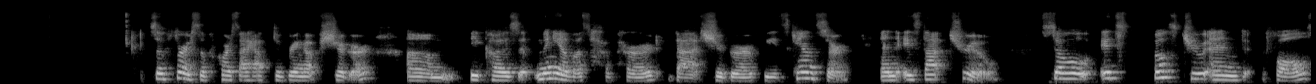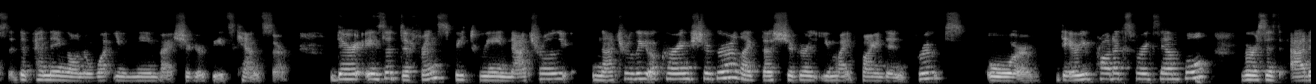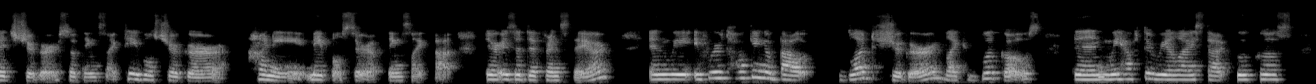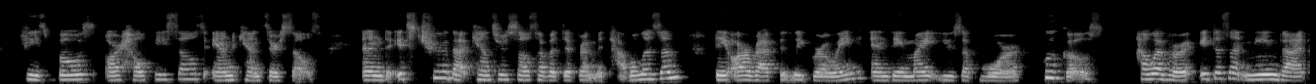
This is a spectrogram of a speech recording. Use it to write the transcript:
So first, of course, I have to bring up sugar um, because many of us have heard that sugar feeds cancer. And is that true? So it's both true and false, depending on what you mean by sugar feeds cancer. There is a difference between naturally, naturally occurring sugar, like the sugar you might find in fruits, or dairy products, for example, versus added sugar. So things like table sugar, honey, maple syrup, things like that. There is a difference there. And we, if we're talking about blood sugar, like glucose, then we have to realize that glucose feeds both our healthy cells and cancer cells. And it's true that cancer cells have a different metabolism. They are rapidly growing and they might use up more glucose. However, it doesn't mean that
